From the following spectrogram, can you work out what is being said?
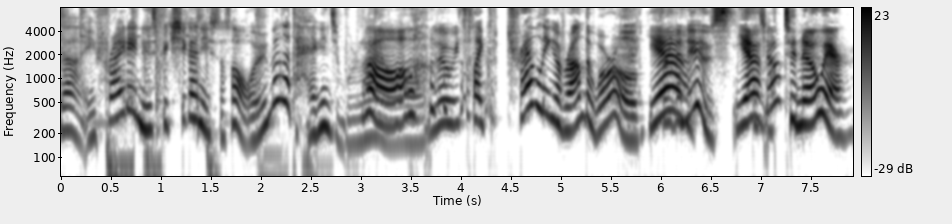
진짜 이 Friday Newspeak 시간이 있어서 얼마나 다행인지 몰라요. You know, it's like traveling around the world Yeah. for the news. Yeah, 그죠? to nowhere.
